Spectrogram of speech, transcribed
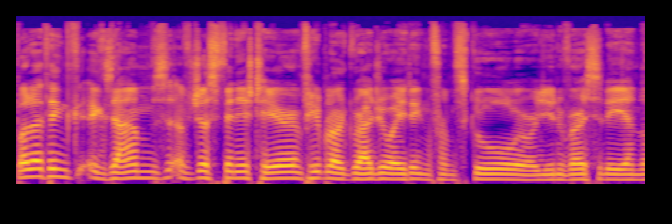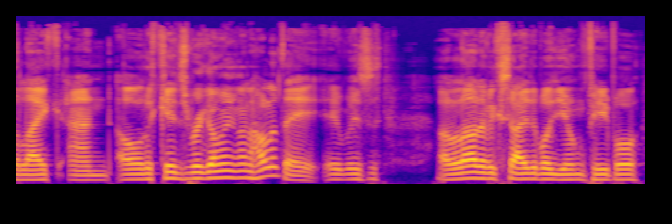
But I think exams have just finished here and people are graduating from school or university and the like, and all the kids were going on holiday. It was a lot of excitable young people.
